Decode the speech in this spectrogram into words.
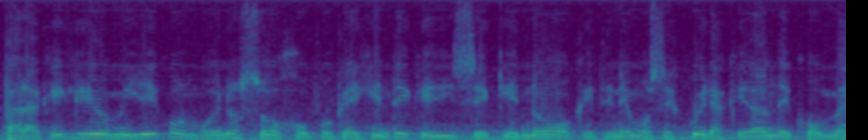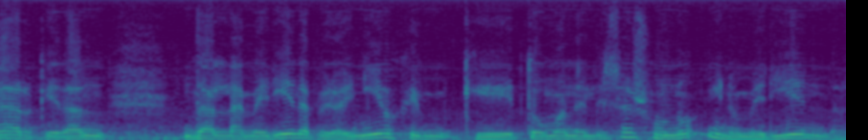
para que lo mire con buenos ojos, porque hay gente que dice que no, que tenemos escuelas que dan de comer, que dan, dan la merienda, pero hay niños que, que toman el desayuno y no meriendan,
